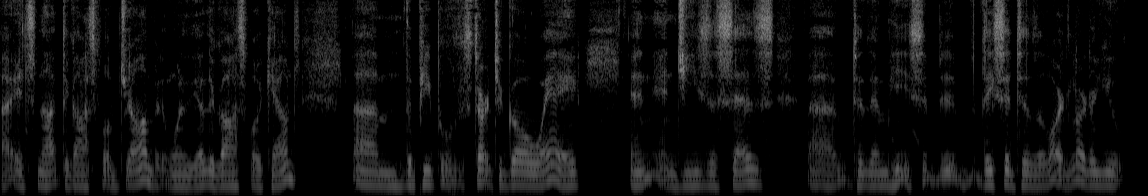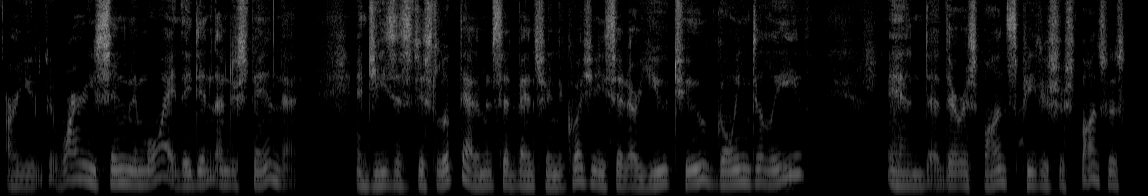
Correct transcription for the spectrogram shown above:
Uh, it's not the Gospel of John, but one of the other Gospel accounts. Um, the people start to go away, and and Jesus says uh, to them, he said, they said to the Lord, Lord, are you are you why are you sending them away? They didn't understand that, and Jesus just looked at him instead of answering the question. He said, Are you too going to leave? And uh, their response, Peter's response was,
